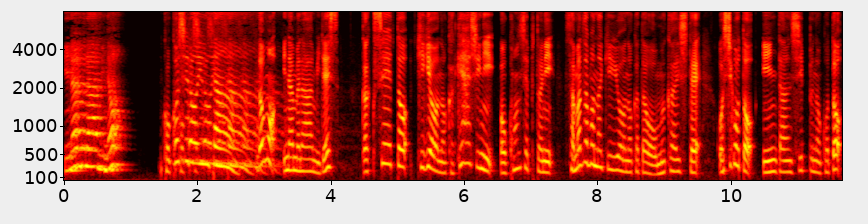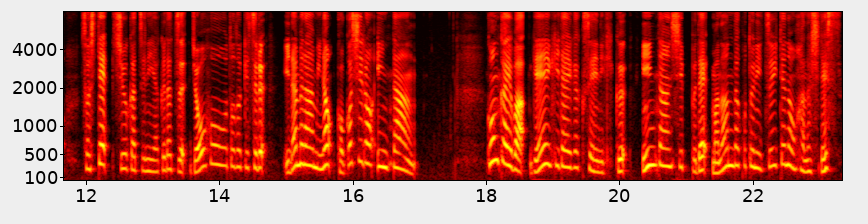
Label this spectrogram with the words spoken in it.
稲村亜美のここしろインターン。どうも稲村亜美です。学生と企業の架け橋にをコンセプトに様々な企業の方をお迎えしてお仕事インターンシップのことそして就活に役立つ情報をお届けする稲村亜美のここしろインターン。今回は現役大学生に聞くインターンシップで学んだことについてのお話です。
